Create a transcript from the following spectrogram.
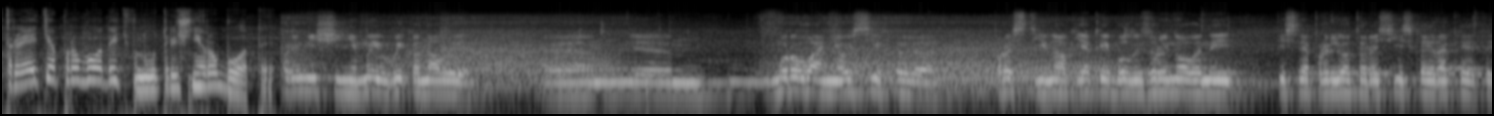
третя проводить внутрішні роботи. В приміщенні ми виконали е, е, мурування усіх е, простінок, які були зруйновані після прильоту російської ракети.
